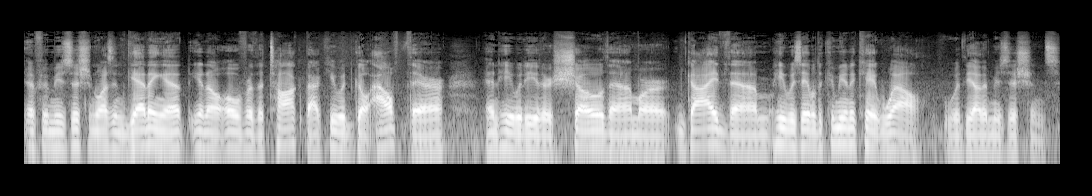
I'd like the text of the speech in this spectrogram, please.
if a musician wasn't getting it, you know, over the talkback, he would go out there and he would either show them or guide them. He was able to communicate well with the other musicians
